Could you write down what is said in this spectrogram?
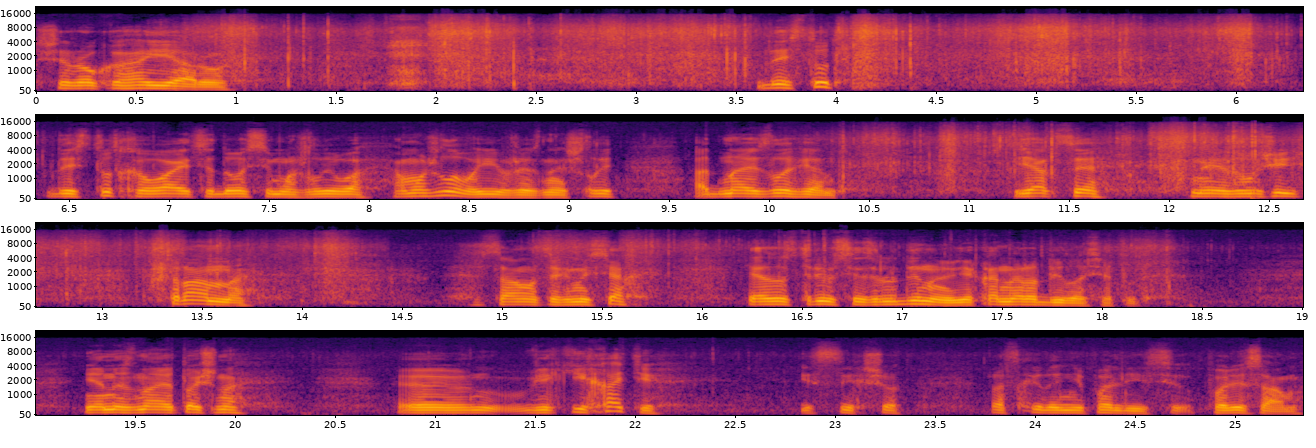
широкого яру. Десь тут. Десь тут ховається досі, можливо, а можливо її вже знайшли. Одна із легенд. Як це не звучить странно, саме в цих місцях я зустрівся з людиною, яка народилася тут. Я не знаю точно в якій хаті із цих, що розкидані по, лісі, по лісам.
